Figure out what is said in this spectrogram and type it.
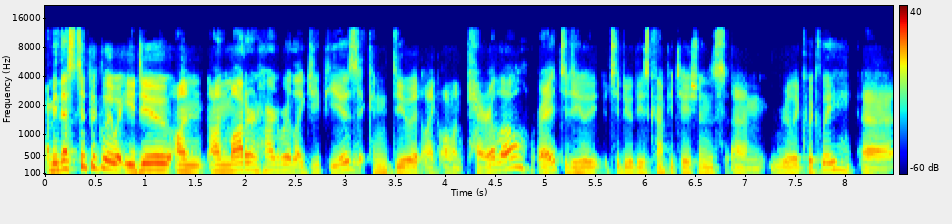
I mean, that's typically what you do on on modern hardware like GPUs. It can do it like all in parallel, right? To do to do these computations um, really quickly. Uh,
